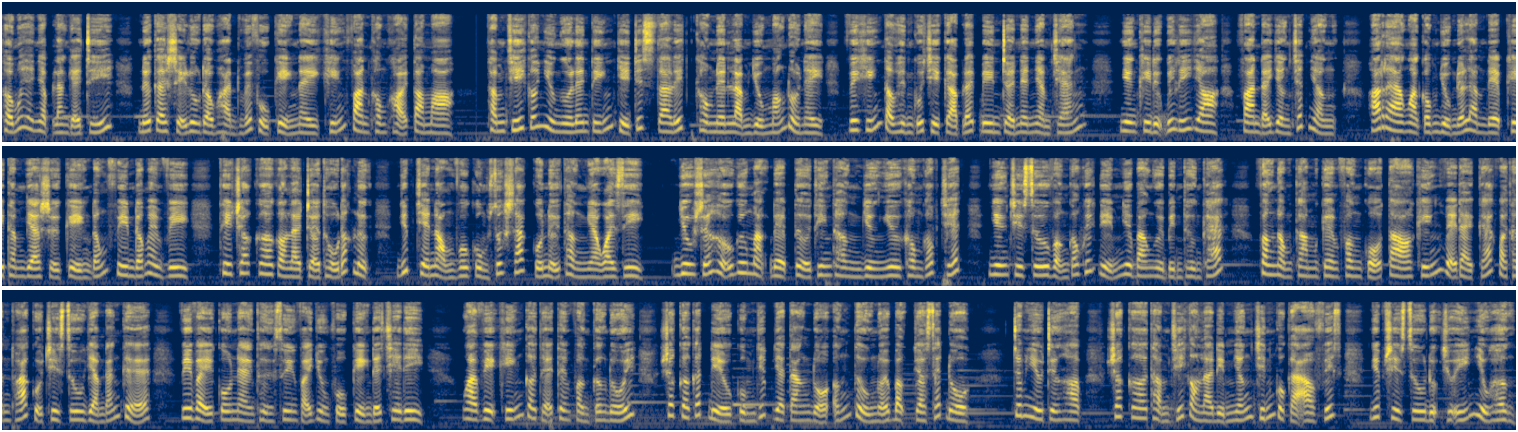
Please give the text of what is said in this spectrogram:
Thời mới gia nhập làng giải trí, nữ ca sĩ luôn đồng hành với phụ kiện này khiến fan không khỏi tò mò. Thậm chí có nhiều người lên tiếng chỉ trích stylist không nên lạm dụng món đồ này vì khiến tạo hình của chị cả Blackpink trở nên nhàm chán. Nhưng khi được biết lý do, fan đã dần chấp nhận. Hóa ra ngoài công dụng để làm đẹp khi tham gia sự kiện, đóng phim, đóng MV, thì Joker còn là trợ thủ đắc lực, giúp che nọng vô cùng xuất sắc của nữ thần nhà YG. Dù sở hữu gương mặt đẹp tựa thiên thần dường như không gốc chết, nhưng Jisoo vẫn có khuyết điểm như bao người bình thường khác. Phần nọng cầm kèm phần cổ to khiến vẻ đài cát và thanh thoát của Jisoo giảm đáng kể. Vì vậy, cô nàng thường xuyên phải dùng phụ kiện để che đi. Ngoài việc khiến cơ thể thêm phần cân đối, soccer cách điệu cũng giúp gia tăng độ ấn tượng nổi bật cho set đồ. Trong nhiều trường hợp, soccer thậm chí còn là điểm nhấn chính của cả outfit, giúp Jisoo được chú ý nhiều hơn.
